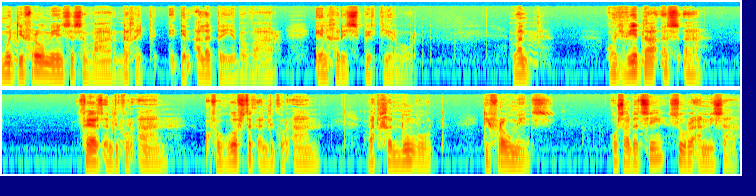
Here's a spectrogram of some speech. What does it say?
moet die vroumense se waardigheid ten alle tye bewaar en gerespekteer word. Want ons weet daar is 'n vers in die Koran of 'n hoofstuk in die Koran wat genoem word die vroumens. Ons sal dit sê Surah An-Nisa.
